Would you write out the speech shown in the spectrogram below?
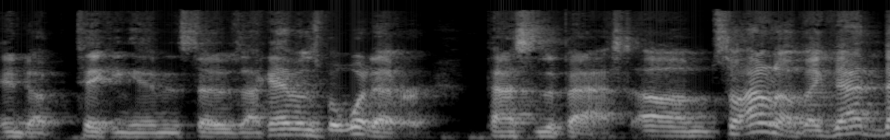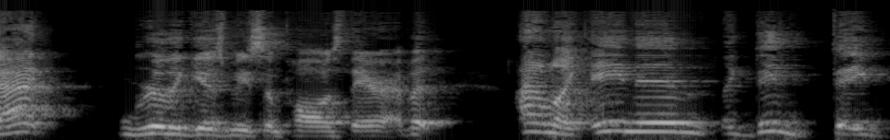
end up taking him instead of Zach Evans, but whatever. Past is the past. Um, so I don't know, like that. That really gives me some pause there. But I don't like A and M, like they they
